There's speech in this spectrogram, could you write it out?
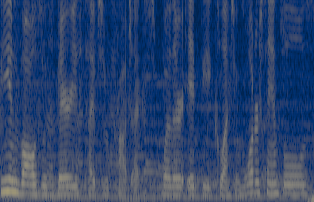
be involved with various types of projects, whether it be collecting water samples,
